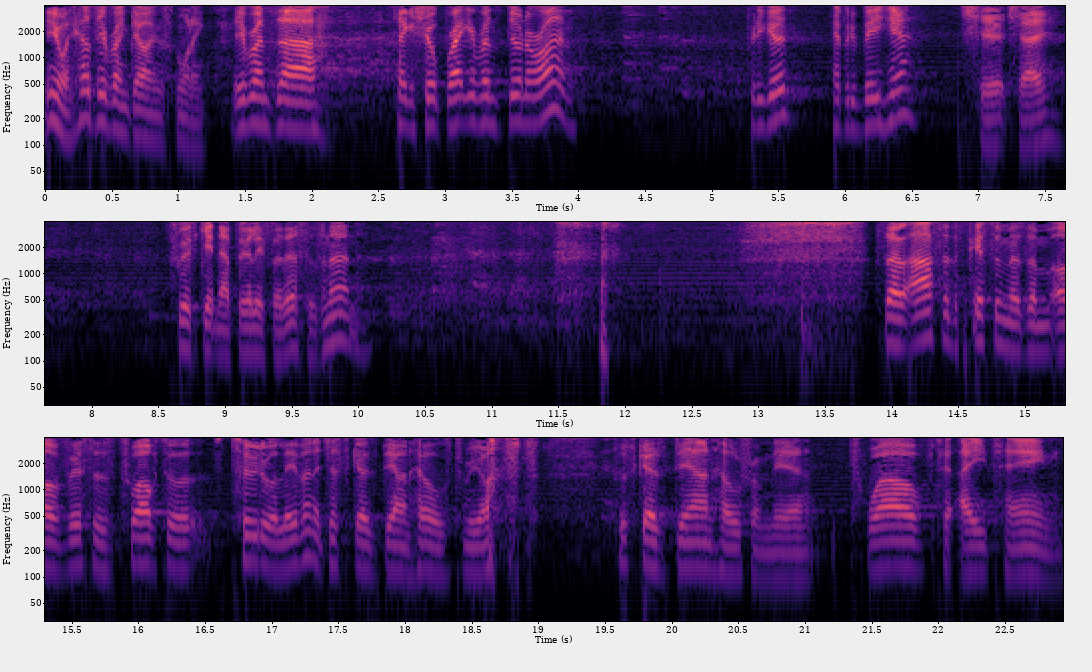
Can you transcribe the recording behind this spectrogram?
Anyway, how's everyone going this morning? Everyone's uh, take a short break. Everyone's doing all right? Pretty good? Happy to be here? Church, eh? It's worth getting up early for this, isn't it? So after the pessimism of verses 12 to 2 to 11, it just goes downhill, to be honest. just goes downhill from there. 12 to 18.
